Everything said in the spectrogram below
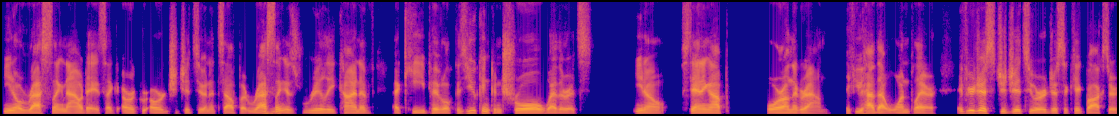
you know wrestling nowadays like or or jiu-jitsu in itself but wrestling is really kind of a key pivotal because you can control whether it's you know standing up or on the ground if you have that one player. If you're just jiu-jitsu or just a kickboxer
